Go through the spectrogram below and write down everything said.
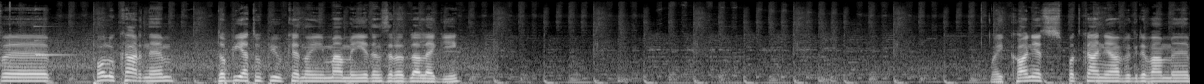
w e, polu karnym. Dobija tą piłkę, no i mamy 1-0 dla Legii. No i koniec spotkania, wygrywamy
